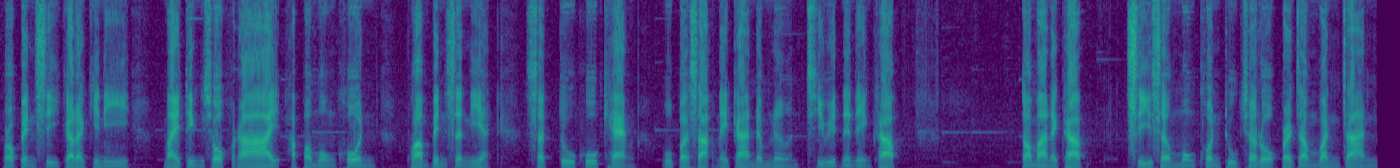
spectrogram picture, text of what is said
เพราะเป็นสีการากินี หมายถึงโชคร้าย อัปมงคล ความเป็นเสนียดศัตรูคู่แข่ง อุปสรรคในการดำเนินชีวิตนั่นเองครับ ต่อมานะครับ สีเสริมมงคลถูกฉลกประจำวันจันทร์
